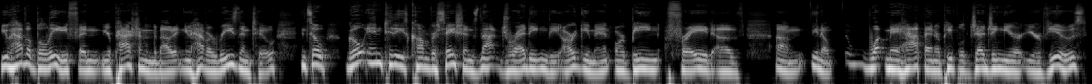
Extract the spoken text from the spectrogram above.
You have a belief and you're passionate about it and you have a reason to. And so go into these conversations not dreading the argument or being afraid of um, you know what may happen or people judging your your views.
